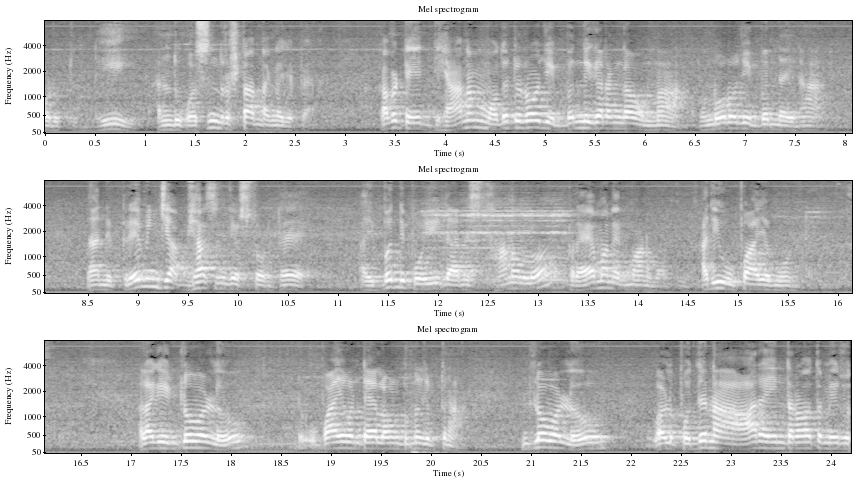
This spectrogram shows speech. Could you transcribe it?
పడుతుంది. అందుకోసం దృష్టాంతంగా చెప్పాను. కాబట్టి ధ్యానం మొదటి రోజు ఇబ్బందికరంగా ఉన్నా రెండో రోజు ఇబ్బంది అయినా దాన్ని ప్రేమించి అభ్యాసం చేస్తుంటే ఆ ఇబ్బంది పోయి దాని స్థానంలో ప్రేమ నిర్మాణం అవుతుంది అది ఉపాయము అంటే అలాగే ఇంట్లో వాళ్ళు ఉపాయం అంటే ఎలా ఉంటుందో చెప్తున్నా. ఇంట్లో వాళ్ళు వాళ్ళు పొద్దున్న ఆరు అయిన తర్వాత మీరు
